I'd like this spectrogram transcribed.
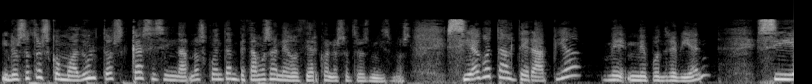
Y nosotros como adultos, casi sin darnos cuenta, empezamos a negociar con nosotros mismos. Si hago tal terapia, me, pondré bien. Si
